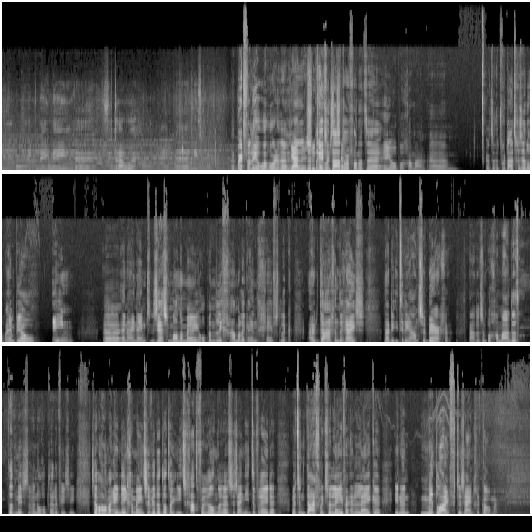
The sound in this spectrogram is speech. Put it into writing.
En ik neem mee eh, vertrouwen en eh, liefde. Bert van Leeuwen hoorden we. Ja, eh, de de, presentator van het eh, EO-programma. Ehm, het, het wordt uitgezonden op NPO 1. eh, en hij neemt zes mannen mee op een lichamelijk en geestelijk uitdagende reis naar de Italiaanse bergen. Nou, dat is een programma dat, dat misten we nog op televisie. Ze hebben allemaal één ding gemeen. Ze willen dat er iets gaat veranderen. Ze zijn niet tevreden met hun dagelijkse leven en lijken in hun midlife te zijn gekomen.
